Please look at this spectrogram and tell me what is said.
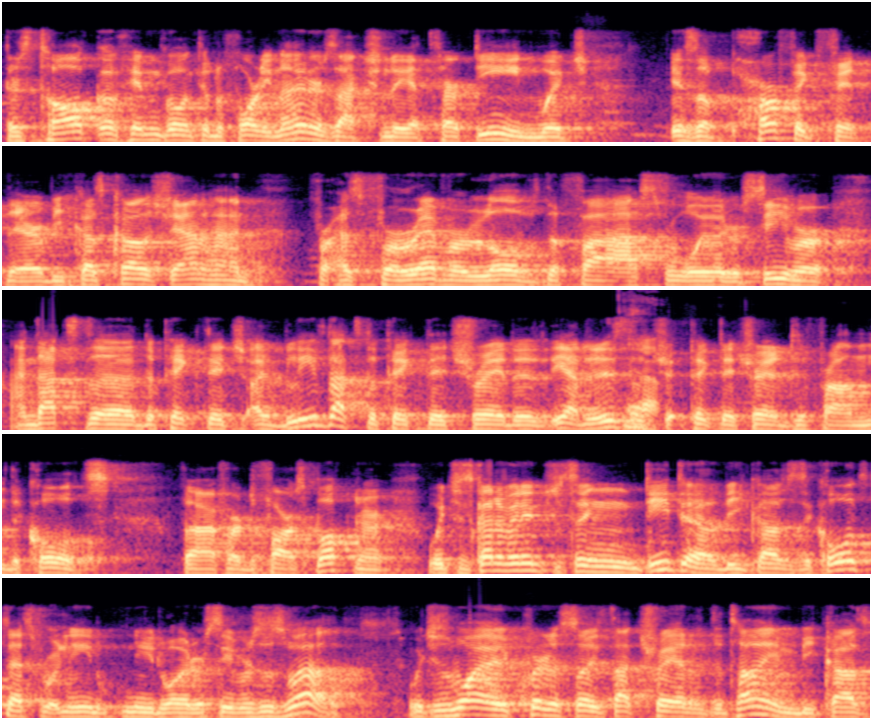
There's talk of him going to the 49ers actually at 13, which is a perfect fit there because Kyle Shanahan for, has forever loved the fast wide receiver, and that's the the pick that I believe that's the pick they traded. Yeah, that is yeah. the pick they traded from the Colts for, for DeForest Buckner, which is kind of an interesting detail because the Colts desperately need, need wide receivers as well, which is why I criticized that trade at the time because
